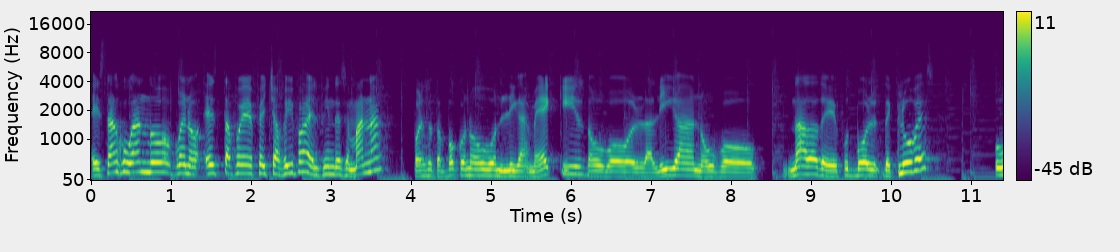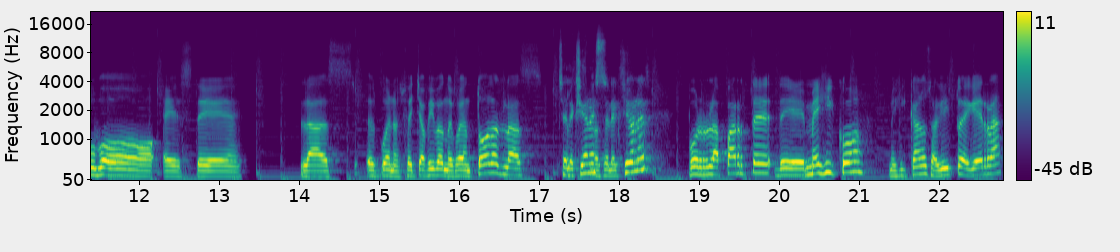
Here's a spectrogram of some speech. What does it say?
Están jugando, bueno, esta fue fecha FIFA el fin de semana. Por eso tampoco no hubo Liga MX, no hubo la Liga, no hubo nada de fútbol de clubes. Hubo este las eh, bueno, fecha FIFA donde juegan todas las Selecciones. las selecciones. Por la parte de México, mexicanos al grito de guerra,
